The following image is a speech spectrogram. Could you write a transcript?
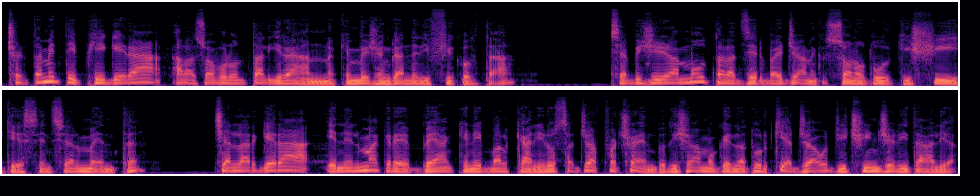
Certamente piegherà alla sua volontà l'Iran, che invece è in grande difficoltà, si avvicinerà molto all'Azerbaigian, che sono turchi sciiti essenzialmente, si allargherà e nel Maghreb e anche nei Balcani, lo sta già facendo, diciamo che la Turchia già oggi cinge l'Italia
